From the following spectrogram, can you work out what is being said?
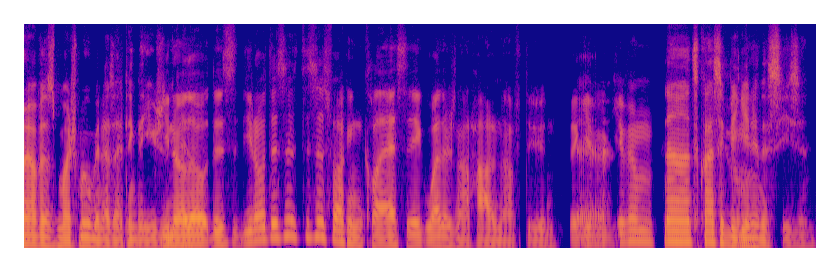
have as much movement as I think they usually. You know do. though, this you know this is this is fucking classic. Weather's not hot enough, dude. They give Yeah. give him No, it's classic Give beginning of the season.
